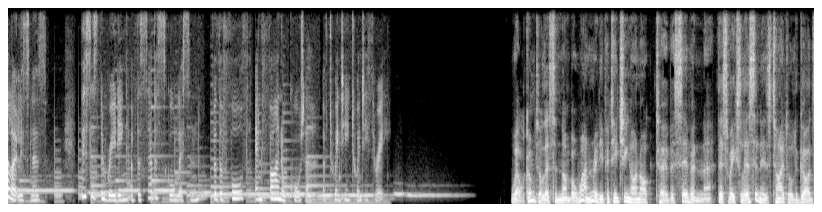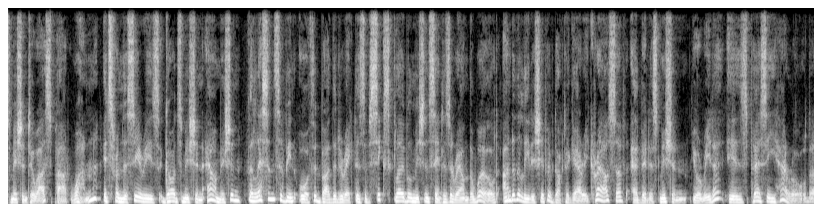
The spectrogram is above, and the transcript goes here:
Hello, listeners. This is the reading of the Sabbath School lesson for the fourth and final quarter of 2023. Welcome to lesson number one, ready for teaching on October 7. This week's lesson is titled God's Mission to Us, Part 1. It's from the series God's Mission, Our Mission. The lessons have been authored by the directors of six global mission centers around the world under the leadership of Dr. Gary Krause of Adventist Mission. Your reader is Percy Harrold.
